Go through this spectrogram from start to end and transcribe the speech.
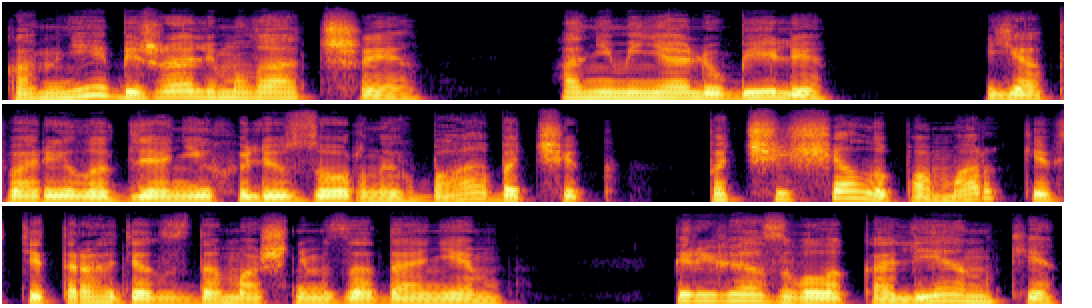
Ко мне бежали младшие. Они меня любили. Я творила для них иллюзорных бабочек, подчищала помарки в тетрадях с домашним заданием, перевязывала коленки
